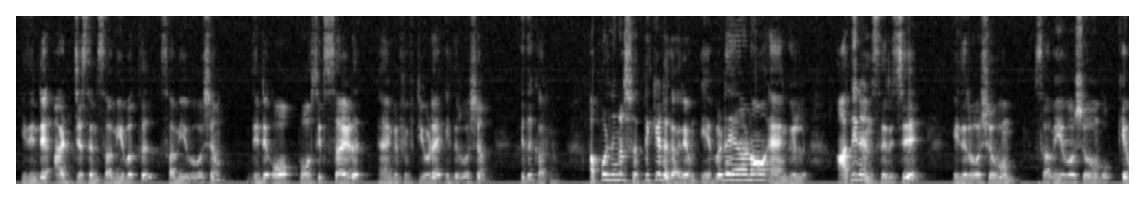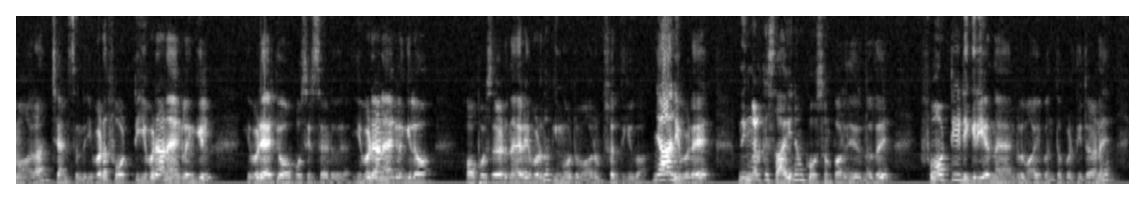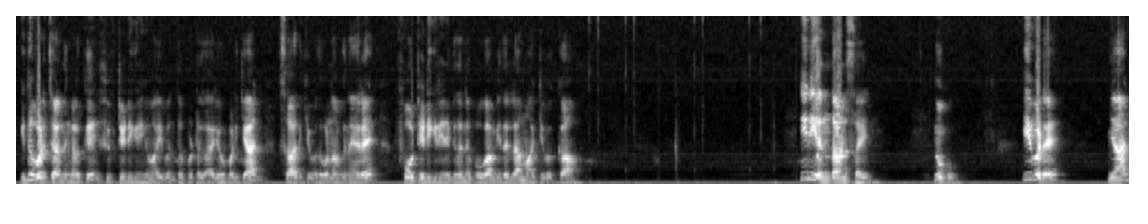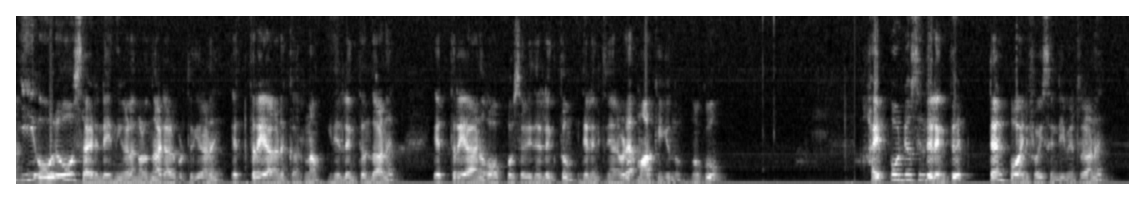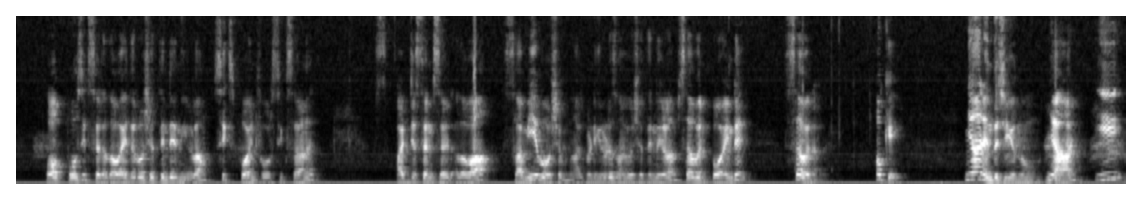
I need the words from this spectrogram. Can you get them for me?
ഇതിന്റെ അഡ്ജസ്റ്റൻസ് സമീപത്ത് സമീപവശം ഇതിന്റെ ഓപ്പോസിറ്റ് സൈഡ് ആംഗിൾ ഫിഫ്റ്റിയുടെ എതിർവശം ഇത് കർണം അപ്പോൾ നിങ്ങൾ ശ്രദ്ധിക്കേണ്ട കാര്യം എവിടെയാണോ ആംഗിൾ അതിനനുസരിച്ച് എതിർവശവും സമീപവശവും ഒക്കെ മാറാൻ ചാൻസ് ഉണ്ട്. ഇവിടെ ഫോർട്ടി ഇവിടെയാണ് ആംഗിൾ എങ്കിൽ ഇവിടെ ആയിരിക്കും ഓപ്പോസിറ്റ് സൈഡ് വരിക. ഇവിടെയാണ് ആംഗിൾ എങ്കിലോ ഓപ്പോസിറ്റ് സൈഡ് നേരെ ഇവിടുന്ന് ഇങ്ങോട്ട് മാറും. ശ്രദ്ധിക്കുക. ഞാനിവിടെ നിങ്ങൾക്ക് സൈനും കോസും പറഞ്ഞു തരുന്നത് ഫോർട്ടി ഡിഗ്രി എന്ന ആംഗിളുമായി ബന്ധപ്പെടുത്തിയിട്ടാണ്. ഇത് പഠിച്ചാൽ നിങ്ങൾക്ക് ഫിഫ്റ്റി ഡിഗ്രിയുമായി ബന്ധപ്പെട്ട കാര്യവും പഠിക്കാൻ സാധിക്കും. അതുകൊണ്ട് നമുക്ക് നേരെ ഫോർട്ടി ഡിഗ്രിയിലേക്ക് തന്നെ പോകാം. ഇതെല്ലാം മാറ്റിവെക്കാം. ഇനി എന്താണ് സൈൻ നോക്കൂ. ഇവിടെ ഞാൻ ഈ ഓരോ സൈഡിന്റെ നീളങ്ങളൊന്ന് അടയാളപ്പെടുത്തുകയാണ്. എത്രയാണ് കർണം? ഇതിന്റെ ലെങ്ത് എന്താണ്? എത്രയാണ് ഓപ്പോസിറ്റ് സൈഡ് ഇതിന്റെ ലെങ്ത്തും ഇതിന്റെ ലെങ്ത്ത് ഞാൻ ഇവിടെ മാർക്ക് ചെയ്യുന്നു. നോക്കൂ. ഹൈപ്പോന്യൂസിന്റെ length ten point five centimetre ആണ്. ഓപ്പോസിറ്റ് സൈഡ് അഥവാ എതിർവശത്തിന്റെ നീളം സിക്സ് പോയിന്റ് ഫോർ സിക്സ് ആണ്. അഡ്ജസ്റ്റൻ സൈഡ് അഥവാ സമീപവശം നാൽപ്പത് ഡിഗ്രിയുടെ സമീപവശത്തിന്റെ നീളം സെവൻ പോയിന്റ് സെവൻ ആണ്. ഓക്കെ ഞാൻ എന്ത് ചെയ്യുന്നു? ഞാൻ ഈ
